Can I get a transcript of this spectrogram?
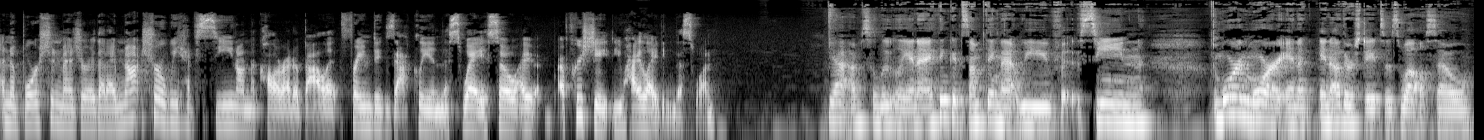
an abortion measure that I'm not sure we have seen on the Colorado ballot framed exactly in this way. So I appreciate you highlighting this one yeah absolutely and I think it's something that we've seen more and more in in other states as well. So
